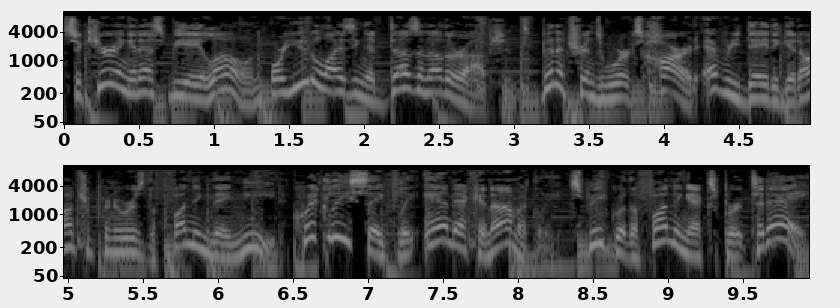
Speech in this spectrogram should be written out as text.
securing an SBA loan, or utilizing a dozen other options, Benetrends works hard every day to get entrepreneurs the funding they need, quickly, safely, and economically. Speak with a funding expert today.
